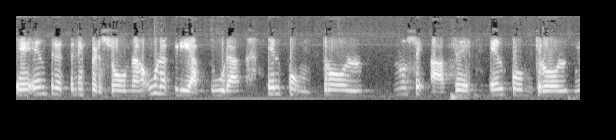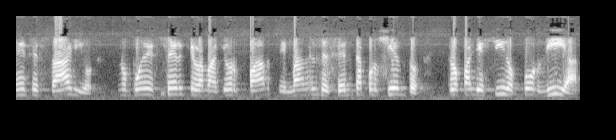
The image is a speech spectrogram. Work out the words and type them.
eh, entre tres personas, una criatura, el control, no se hace el control necesario. No puede ser que la mayor parte, más del 60%, los fallecidos por día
